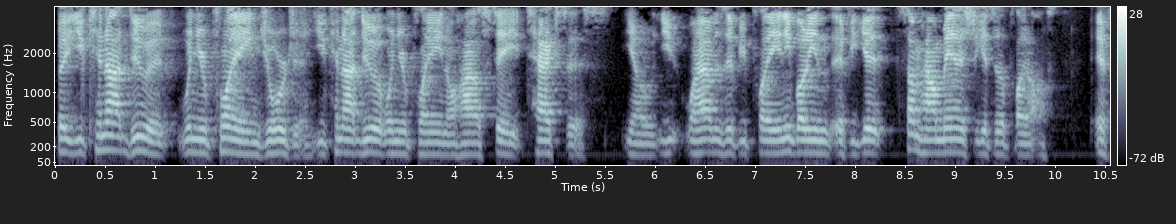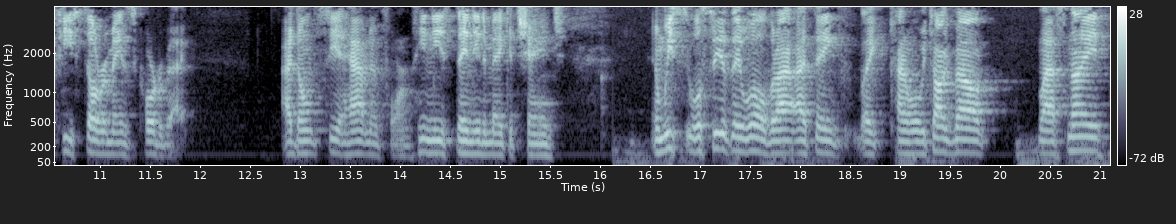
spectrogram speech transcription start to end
But you cannot do it when you're playing Georgia. You cannot do it when you're playing Ohio State, Texas. You know, you, what happens if you play anybody, if you get somehow manage to get to the playoffs, if he still remains a quarterback? I don't see it happening for him. He needs, they need to make a change. And we, we'll see if they will. But I, I think, like, kind of what we talked about last night,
